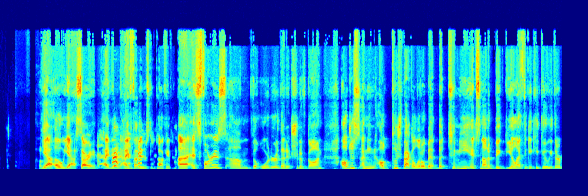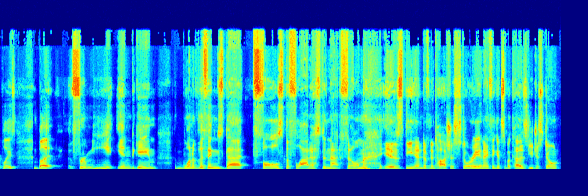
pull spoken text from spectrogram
Yeah. Oh, yeah. Sorry, I didn't. I thought he was still talking. Uh, as far as um the order that it should have gone, I'll just. I mean, I'll push back a little bit, but to me, it's not a big deal. I think it could go either place. But for me, Endgame, one of the things that falls the flattest in that film is the end of Natasha's story, and I think it's because you just don't.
